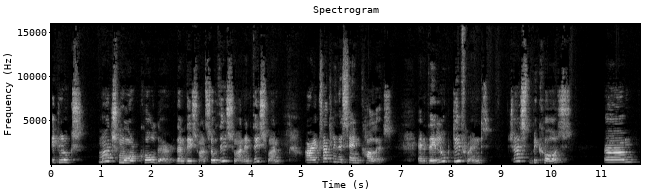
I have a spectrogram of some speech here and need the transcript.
it looks much more colder than this one. So this one and this one are exactly the same colors. And they look different just because um,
